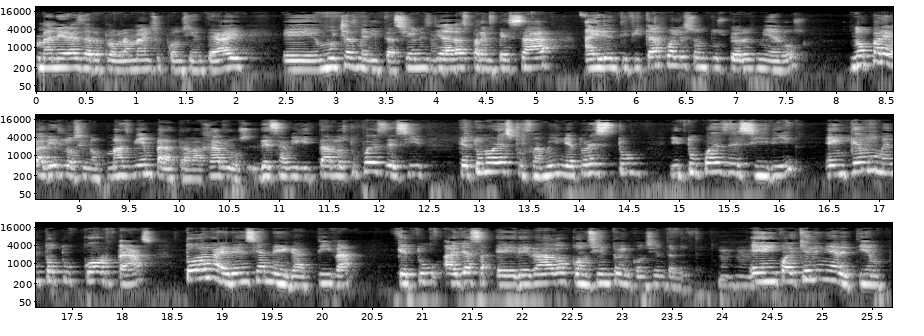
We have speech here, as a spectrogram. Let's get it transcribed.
maneras de reprogramar el subconsciente, hay eh, muchas meditaciones guiadas para empezar a identificar cuáles son tus peores miedos, no para evadirlos, sino más bien para trabajarlos, deshabilitarlos. Tú puedes decir que tú no eres tu familia, tú eres tú, y tú puedes decidir en qué momento tú cortas toda la herencia negativa que tú hayas heredado consciente o inconscientemente en cualquier línea de tiempo.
